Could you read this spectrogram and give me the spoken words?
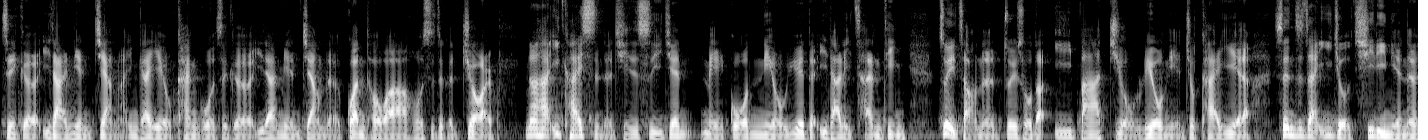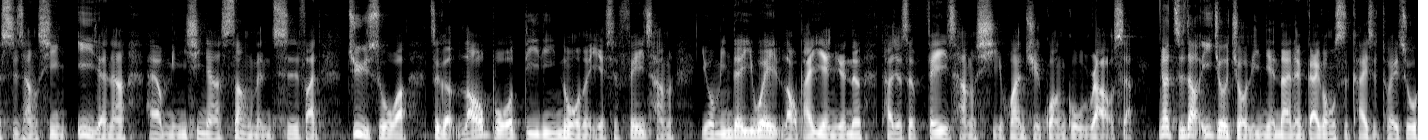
这个意大利面酱啊，应该也有看过这个意大利面酱的罐头啊，或是这个 jar。那它一开始呢，其实是一间美国纽约的意大利餐厅，最早呢追溯到一八九六年就开业了，甚至在一九七零年呢，时常吸引艺人啊，还有明星啊上门吃饭。据说啊，这个劳勃迪尼诺呢也是非常有名的一位老牌演员呢，他就是非常喜欢去光顾 Rao's 啊。那直到一九九零年代呢，该公司开始推出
